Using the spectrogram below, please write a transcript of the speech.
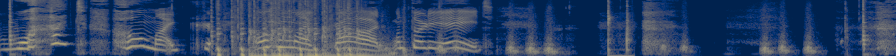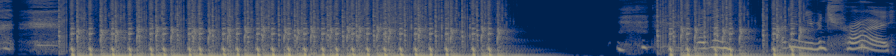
What? Oh, oh my god. Oh my god. 138. Wasn't I didn't even try.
